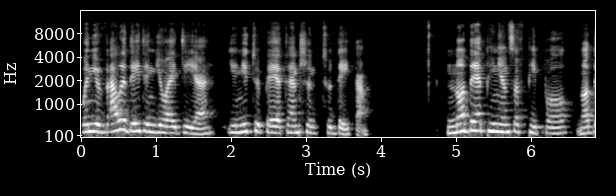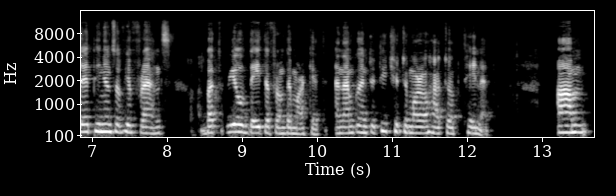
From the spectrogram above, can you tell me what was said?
when you're validating your idea, you need to pay attention to data, not the opinions of people, not the opinions of your friends, but real data from the market. And I'm going to teach you tomorrow how to obtain it. Um,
